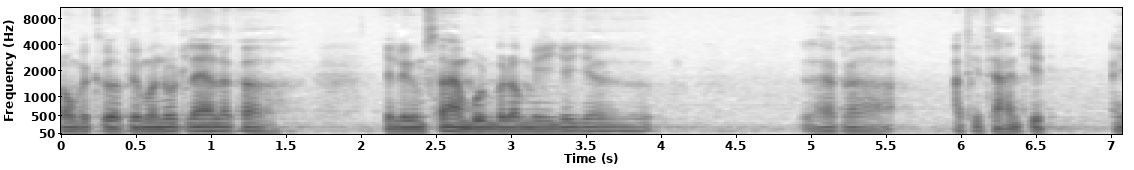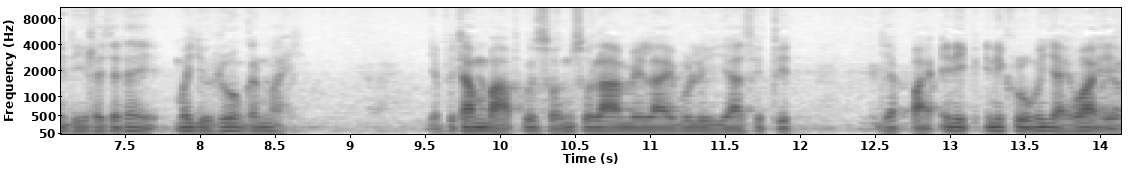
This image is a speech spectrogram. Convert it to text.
ลงไปเกิดเป็นมนุษย์แล้วแล้วก็ อย่าลืมสร้างบุญบารมีเยอะ ๆ แล้วก็อธิษฐานจิตให้ดีเราจะได้มาอยู่ร่วมกันใหม่ อย่าไปทำบาปกุศลสุราเมลัยบุหรี่ยาเสพติด อย่าไปไอ้นี่ไอ้นี่ครูไม่ใหญ่ว่าเอง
